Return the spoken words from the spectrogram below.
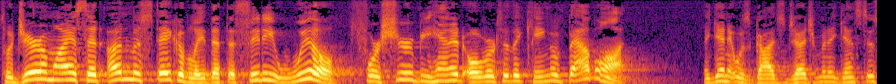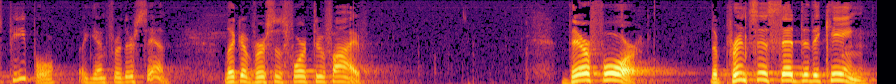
So Jeremiah said unmistakably that the city will for sure be handed over to the king of Babylon. Again, it was God's judgment against his people, again, for their sin. Look at verses 4 through 5. Therefore, the princess said to the king,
